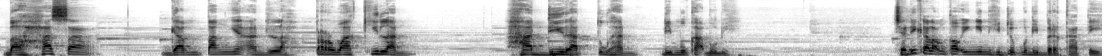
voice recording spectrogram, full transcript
bahasa gampangnya adalah perwakilan hadirat Tuhan di muka bumi. Jadi kalau engkau ingin hidupmu diberkati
